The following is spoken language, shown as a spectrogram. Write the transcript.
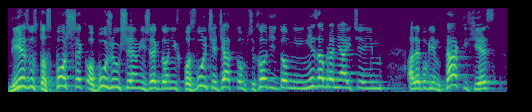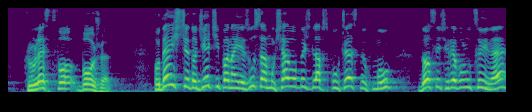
Gdy Jezus to spostrzegł, oburzył się i rzekł do nich: Pozwólcie dziadkom przychodzić do mnie i nie zabraniajcie im, ale bowiem takich jest Królestwo Boże. Podejście do dzieci Pana Jezusa musiało być dla współczesnych mu dosyć rewolucyjne,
